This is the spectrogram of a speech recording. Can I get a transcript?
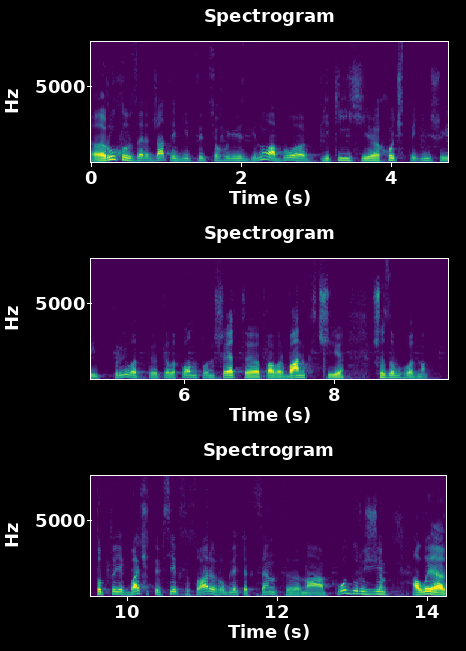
руху заряджати від цього USB. Ну або який е, хочете інший прилад, телефон, планшет, павербанк чи що завгодно. Тобто, як бачите, всі аксесуари роблять акцент е, на подорожі, але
